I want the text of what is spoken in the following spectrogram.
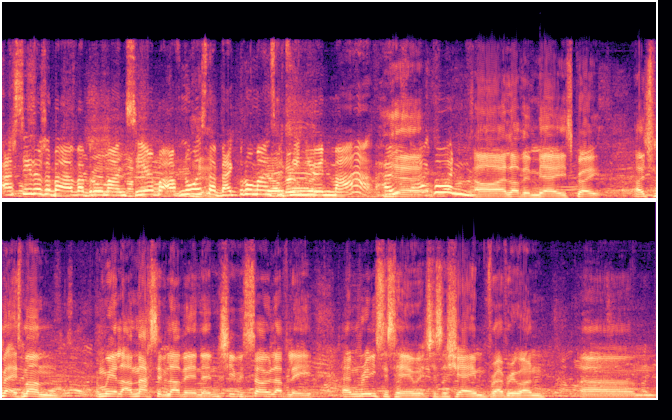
I see there's a bit of a bromance here, but I've noticed a big bromance between you and Matt. How's that going? Oh, I love him. Yeah, he's great. I just met his mum, and we had like, a massive love-in, and she was so lovely. And Rhys is here, which is a shame for everyone. Um,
